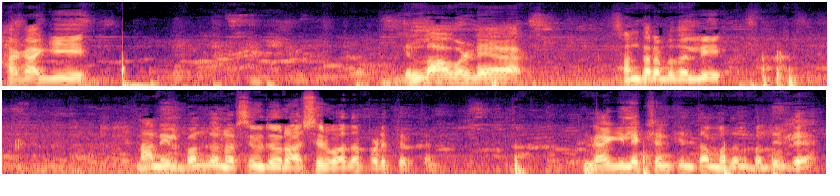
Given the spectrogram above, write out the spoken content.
ಹಾಗಾಗಿ ಎಲ್ಲ ಒಳ್ಳೆಯ ಸಂದರ್ಭದಲ್ಲಿ ನಾನು ಇಲ್ಲಿ ಬಂದು ನರಸಿಂಹದೇವರ ಆಶೀರ್ವಾದ ಪಡೆತಿರ್ತೇನೆ ಹೀಗಾಗಿ ಇಲೆಕ್ಷನ್ಗಿಂತ ಮೊದಲು ಬಂದಿದ್ದೆ.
